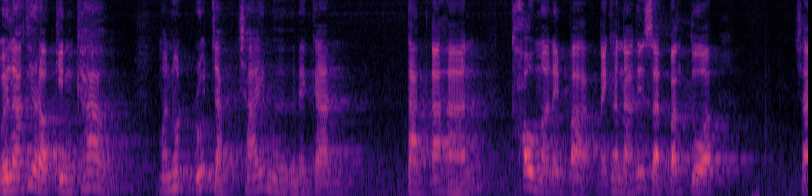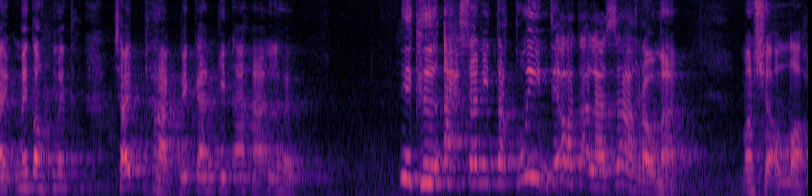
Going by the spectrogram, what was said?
เวลาที่เรากินข้าว มนุษย์รู้จักใช้มือในการตักอาหารเข้ามาในปาก ในขณะที่สัตว์บางตัว ใช้ไม่ต้องไม่ใช้ปากในการกินอาหารเลย นี่คืออัลสนิตะกุยมที่อัลลอฮฺตะลาสร้างเรามามาชาอัลลอฮ์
